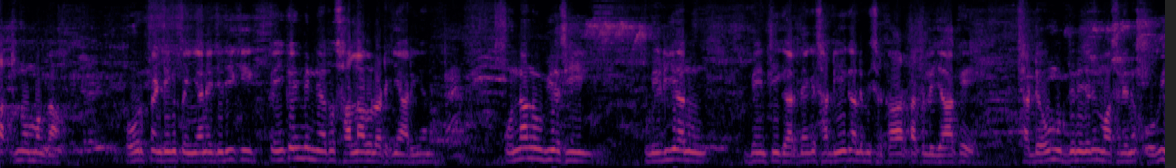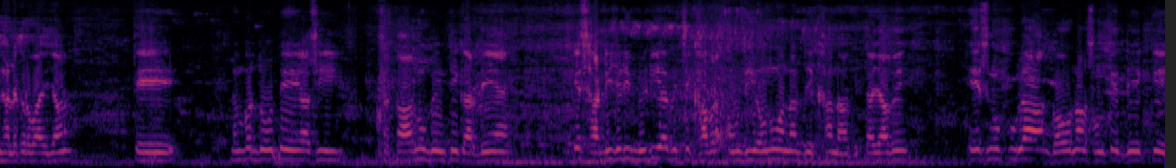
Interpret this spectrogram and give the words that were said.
8-9 ਮੰਗਾਂ ਹੋਰ ਪੈਂਡਿੰਗ ਪਈਆਂ ਨੇ, ਜਿਹੜੀ ਕਿ ਕਈ ਕਈ ਮਹੀਨਿਆਂ ਤੋਂ ਸਾਲਾਂ ਤੋਂ ਲਟਕੀਆਂ ਆ ਰਹੀਆਂ ਨੇ। ਉਹਨਾਂ ਨੂੰ ਵੀ ਅਸੀਂ ਮੀਡੀਆ ਨੂੰ ਬੇਨਤੀ ਕਰਦੇ ਹਾਂ ਕਿ ਸਾਡੀ ਇਹ ਗੱਲ ਵੀ ਸਰਕਾਰ ਤੱਕ ਲਿਜਾ ਕੇ ਸਾਡੇ ਉਹ ਮੁੱਦੇ ਨੇ ਜਿਹੜੇ ਮਸਲੇ ਨੇ ਉਹ ਵੀ ਹੱਲ ਕਰਵਾਏ ਜਾਣ। ਤੇ ਨੰਬਰ 2 ਤੇ ਅਸੀਂ ਸਰਕਾਰ ਨੂੰ ਬੇਨਤੀ ਕਰਦੇ ਹਾਂ ਕਿ ਸਾਡੀ ਜਿਹੜੀ ਮੀਡੀਆ ਵਿੱਚ ਖਬਰ ਆਉਂਦੀ ਹੈ ਉਹਨੂੰ ਅਨਦੇਖਾ ਨਾ ਕੀਤਾ ਜਾਵੇ। ਇਸ ਨੂੰ ਪੂਰਾ ਗੌਰ ਨਾਲ ਸੁਣ ਕੇ ਦੇਖ ਕੇ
